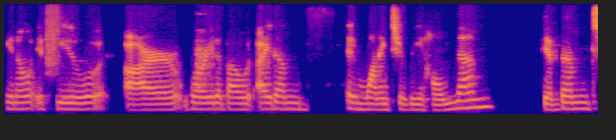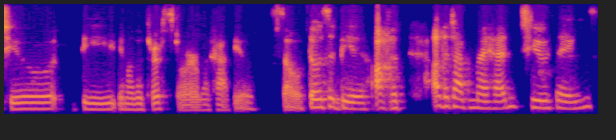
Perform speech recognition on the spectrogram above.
you know, if you are worried about items and wanting to rehome them, give them to the you know the thrift store or what have you so those would be off, off the top of my head two things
